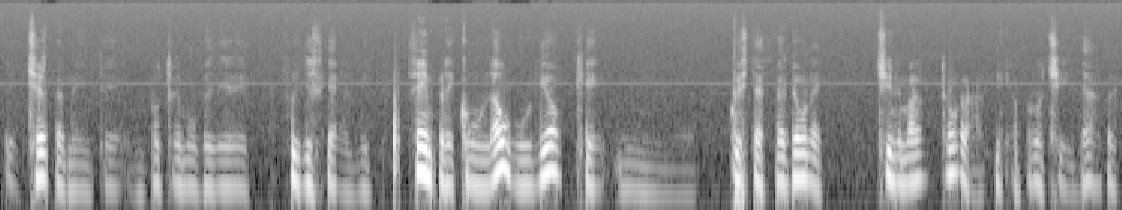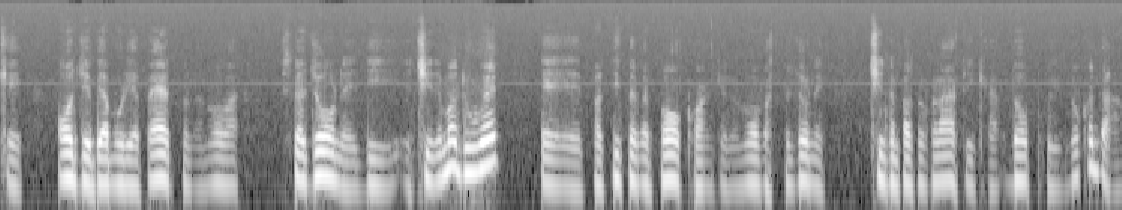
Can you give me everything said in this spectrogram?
eh, certamente potremo vedere sugli schermi. Sempre con l'augurio che mh, questa stagione cinematografica proceda perché oggi abbiamo riaperto la nuova stagione di Cinema 2 è partita da poco anche la nuova stagione cinematografica dopo il lockdown.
